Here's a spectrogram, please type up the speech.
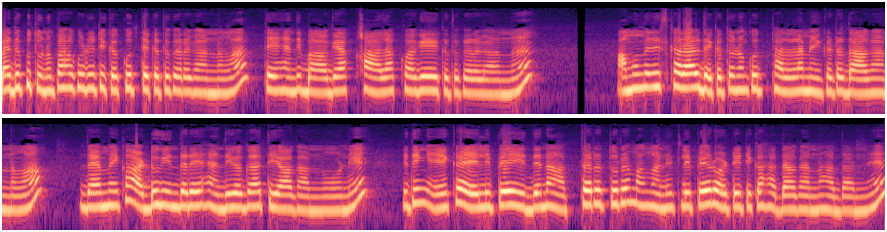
බැදපු තුන පහ කුඩු ටිකකුත් එකතු කරගන්නවා. තේ හැඳි භාගයක් කාලක් වගේ එකතු කරගන්න. අමු මිරිස් කරල් දෙක තුනකුත් පල්ලා මේකට දාගන්නවා. දැන් මේක අඩු ගින්දරේ හැඳි ගගා තියාගන්න ඕනේ. ඉතින් ඒක ඒ ලිපේ ඉදෙන අතරතුර මං අනිත් ලිපේ රොටි ටික හදාගන්න හදන්නේ.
